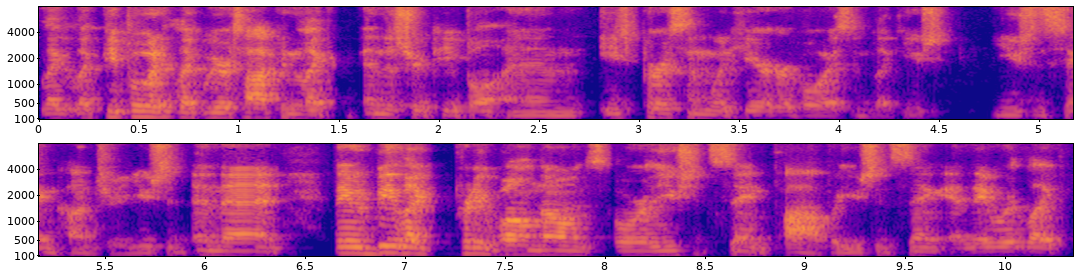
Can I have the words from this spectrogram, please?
like like people would like we were talking to like industry people, and each person would hear her voice and be like, you should you should sing country, you should, and then they would be like pretty well known, or you should sing pop, or you should sing, and they would like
